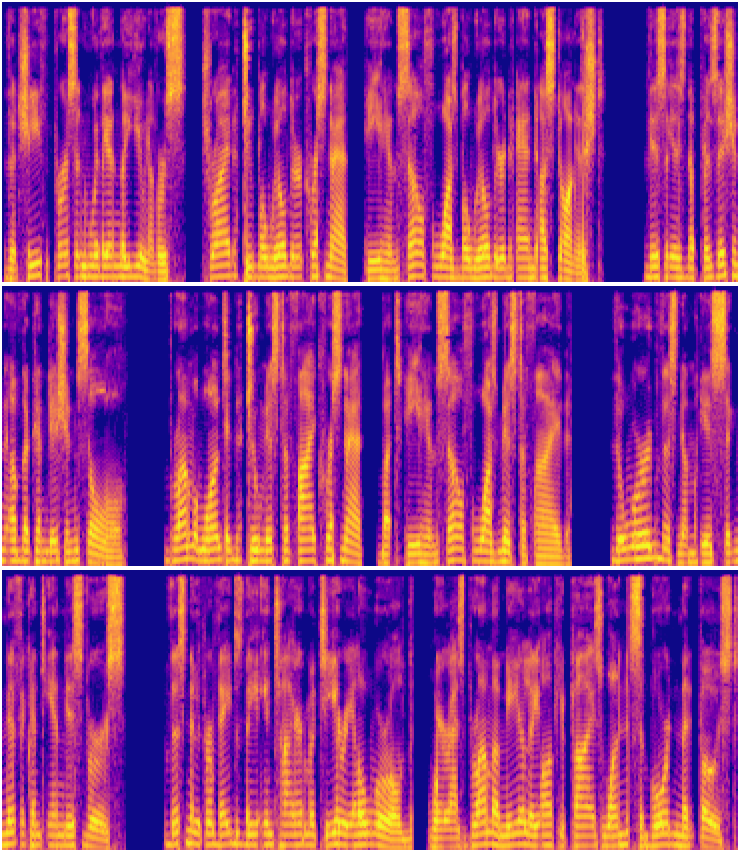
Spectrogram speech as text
the chief person within the universe, tried to bewilder Krishna, he himself was bewildered and astonished. This is the position of the conditioned soul. Brahma wanted to mystify Krishna, but he himself was mystified. The word Vishnu is significant in this verse. Vishnu pervades the entire material world, whereas Brahma merely occupies one subordinate post.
